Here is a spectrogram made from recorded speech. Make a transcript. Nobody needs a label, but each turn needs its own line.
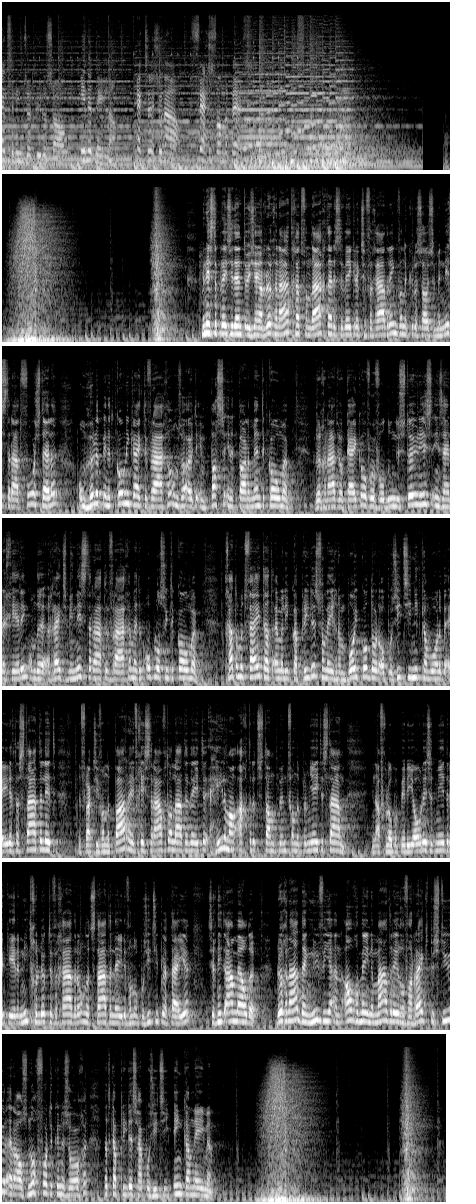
belangrijkste nieuws uit Curaçao in het Nederland. Access Journaal, vers van de pers. Minister-president Eugène Ruggenaat gaat vandaag tijdens de wekelijkse vergadering van de Curaçaose ministerraad voorstellen om hulp in het Koninkrijk te vragen om zo uit de impasse in het parlement te komen. Ruggenaat wil kijken of er voldoende steun is in zijn regering om de Rijksministerraad te vragen met een oplossing te komen. Het gaat om het feit dat Emily Capriles vanwege een boycott door de oppositie niet kan worden beëdigd als statenlid. De fractie van de PAR heeft gisteravond al laten weten helemaal achter het standpunt van de premier te staan. In de afgelopen periode is het meerdere keren niet gelukt te vergaderen omdat statenleden van de oppositiepartijen zich niet aanmelden. Ruggenaat denkt nu via een algemene maatregel van Rijksbestuur er alsnog voor te kunnen zorgen dat Capriles haar positie in kan nemen.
